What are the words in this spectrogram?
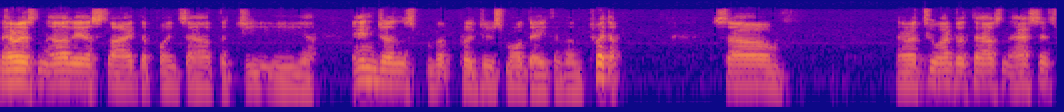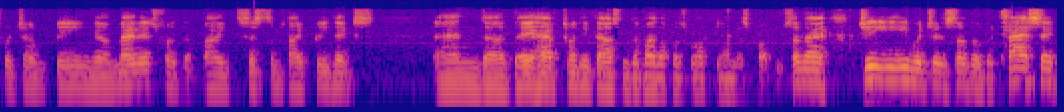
There is an earlier slide that points out that GE uh, engines produce more data than Twitter. So there are 200,000 assets which are being uh, managed for the, by systems like Predix, and uh, they have 20,000 developers working on this problem. So they're GE, which is sort of the classic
